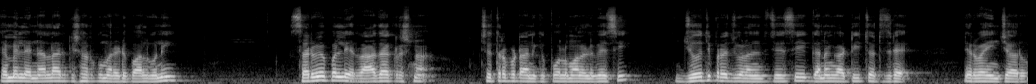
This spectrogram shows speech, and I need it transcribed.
ఎమ్మెల్యే నల్లారి కిషోర్ కుమార్ రెడ్డి పాల్గొని సర్వేపల్లి రాధాకృష్ణ చిత్రపటానికి పూలమాలలు వేసి జ్యోతి ప్రజ్వలన చేసి ఘనంగా టీచర్స్ డే నిర్వహించారు.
